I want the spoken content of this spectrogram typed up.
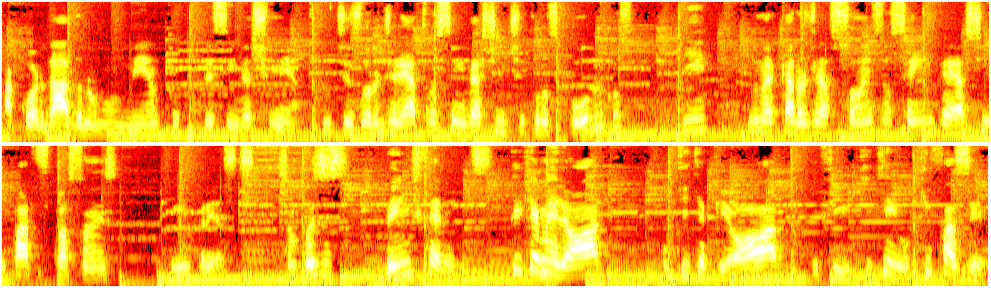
acordado no momento desse investimento. No Tesouro Direto você investe em títulos públicos e no mercado de ações você investe em participações em empresas. São coisas bem diferentes. O que é melhor? O que é pior? Enfim, o que, o que fazer?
